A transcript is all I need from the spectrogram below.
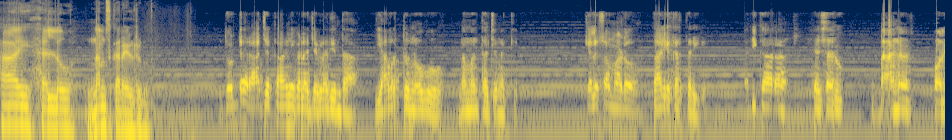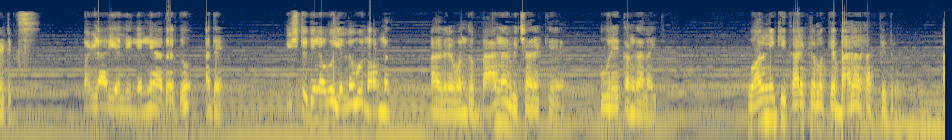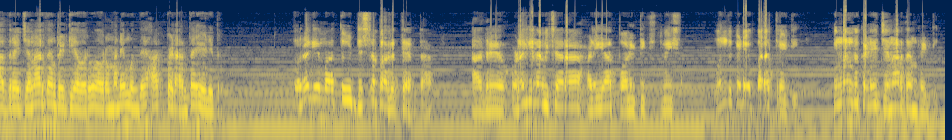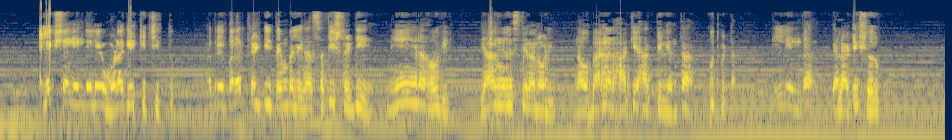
Hi hello ನಮಸ್ಕಾರ ಎಲ್ರಿಗೂ. ದೊಡ್ಡ ರಾಜಕಾರಣಿಗಳ ಜಗಳದಿಂದ ಯಾವತ್ತೂ ನೋವು ನಮ್ಮಂತ ಜನಕ್ಕೆ. ಕೆಲಸ ಮಾಡೋ ಕಾರ್ಯಕರ್ತರಿಗೆ. ಅಧಿಕಾರ, ಹೆಸರು, ಬ್ಯಾನರ್, ಪಾಲಿಟಿಕ್ಸ್. ಬಳ್ಳಾರಿಯಲ್ಲಿ ನಿನ್ನೆ ಆದದ್ದು ಅದೇ. ಇಷ್ಟು ದಿನವೂ ಎಲ್ಲವೂ ನಾರ್ಮಲ್. ಆದ್ರೆ ಒಂದು ಬ್ಯಾನರ್ ವಿಚಾರಕ್ಕೆ ಊರೇ ಕಂಗಾಲಾಯ್ತು. ವಾಲ್ಮೀಕಿ ಕಾರ್ಯಕ್ರಮಕ್ಕೆ ಬ್ಯಾನರ್ ಹಾಕ್ತಿದ್ರು. ಆದ್ರೆ ಜನಾರ್ದನ್ ರೆಡ್ಡಿ ಅವರು ಅವ್ರ ಮನೆ ಮುಂದೆ ಹಾಕ್ಬೇಡ ಅಂತ ಹೇಳಿದ್ರು. ಹೊರಗೆ ಮಾತು ಡಿಸ್ಟರ್ಬ್ ಆಗುತ್ತೆ ಅಂತ. ಆದ್ರೆ ಒಳಗಿನ ವಿಚಾರ, ಹಳೆಯ ಪಾಲಿಟಿಕ್ಸ್ ದ್ವೇಷ, ಒಂದು ಕಡೆ ಭರತ್ ರೆಡ್ಡಿ, ಇನ್ನೊಂದು ಕಡೆ ಜನಾರ್ದನ್ ರೆಡ್ಡಿ. ಎಲೆಕ್ಷನ್ ಇಂದಲೇ ಒಳಗೆ ಕಿಚ್ಚಿತ್ತು. ಆದ್ರೆ ಭರತ್ ರೆಡ್ಡಿ ಬೆಂಬಲಿಗ ಸತೀಶ್ ರೆಡ್ಡಿ ನೇರ ಹೋಗಿ, ಯಾರ್ ನಿಲ್ಲಿಸ್ತೀರಾ ನೋಡಿ, ನಾವು ಬ್ಯಾನರ್ ಹಾಕಿ ಹಾಕ್ತೀವಿ ಅಂತ ಕೂತ್ಬಿಟ್ಟ. ಇಲ್ಲಿಂದ ಗಲಾಟೆ ಶುರು.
